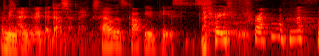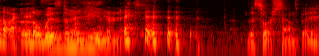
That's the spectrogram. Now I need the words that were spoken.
I mean, I didn't that. Doesn't make sense. That was copy and paste straight from the source. The wisdom of the internet. the source sounds better.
